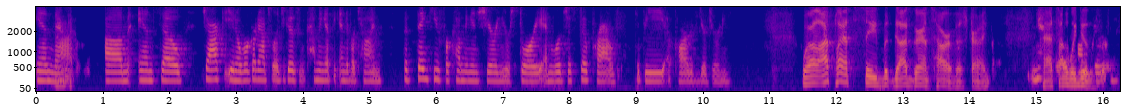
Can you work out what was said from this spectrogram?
in that um and so jack you know we're going to have to let you go we're coming at the end of our time but thank you for coming and sharing your story and we're just so proud to be a part of your journey well, I plant the seed, but God grants harvest, right? That's how we do. Absolutely.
